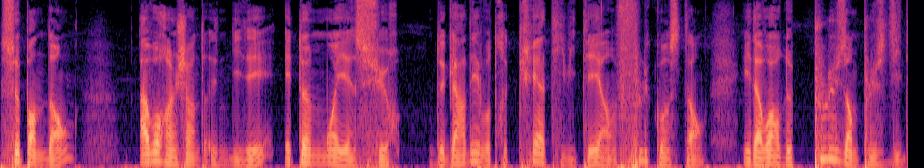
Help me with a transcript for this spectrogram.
Cependant, avoir un jardin d'idées est un moyen sûr de garder votre créativité en flux constant et d'avoir de plus en plus d'idées.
